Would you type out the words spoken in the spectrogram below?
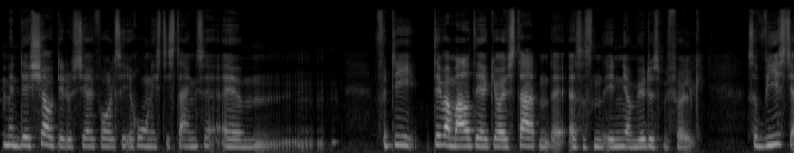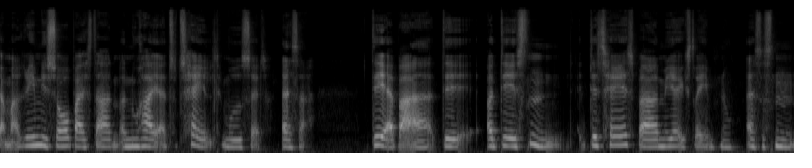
Men det er sjovt, det du siger i forhold til ironisk distance. Øhm, fordi det var meget det, jeg gjorde i starten, da, altså sådan inden jeg mødtes med folk. Så viste jeg mig rimelig sårbar i starten, og nu har jeg totalt modsat. Altså, det er bare, det, og det er sådan, det tages bare mere ekstremt nu. Altså sådan,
